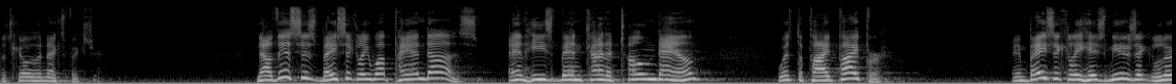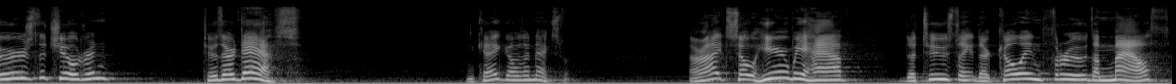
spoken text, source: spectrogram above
Let's go to the next picture. Now, this is basically what Pan does, and he's been kind of toned down with the Pied Piper. And basically, his music lures the children to their deaths. Okay, go to the next one. All right, so here we have the two things. They're going through the mouth.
